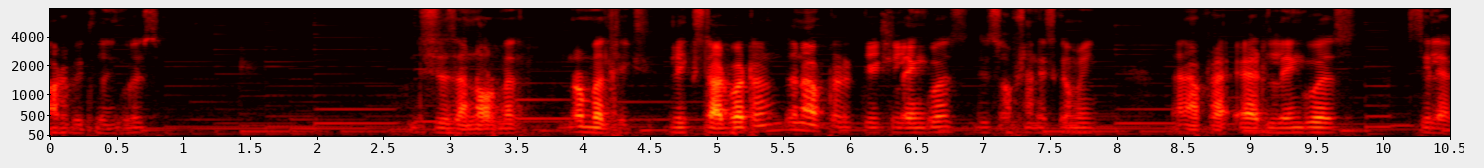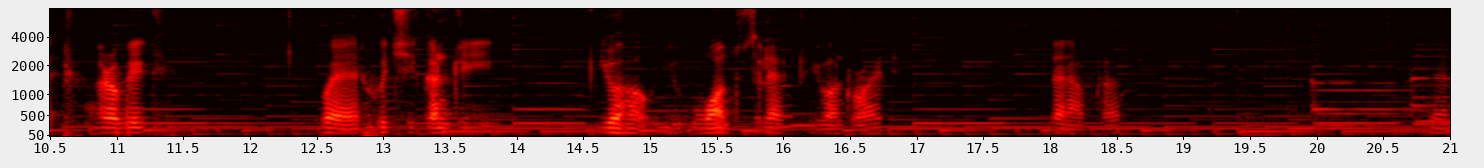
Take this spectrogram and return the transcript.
Arabic language. This is a normal normal thing. Click start button, then after click language, this option is coming. Then after add language, select Arabic where which country you have you want to select you want to write then after then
